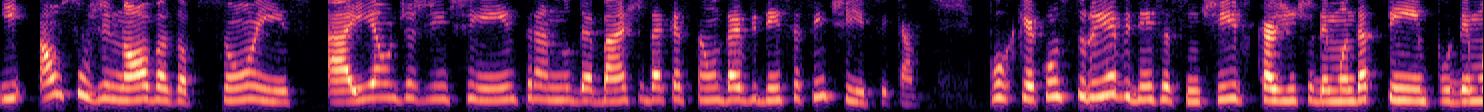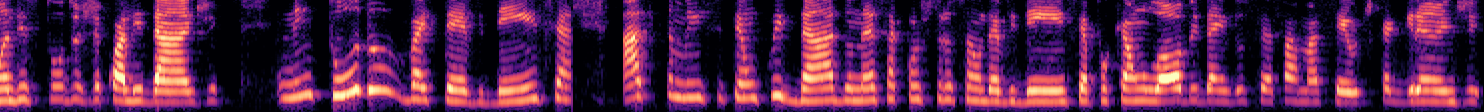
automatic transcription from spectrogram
E ao surgir novas opções, aí é onde a gente entra no debate da questão da evidência científica. Porque construir evidência científica, a gente demanda tempo, demanda estudos de qualidade. Nem tudo vai ter evidência. Há que também se ter um cuidado nessa construção da evidência, porque é um lobby da indústria farmacêutica grande.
